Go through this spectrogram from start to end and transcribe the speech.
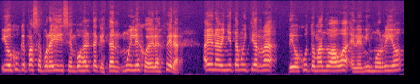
y Goku que pasa por ahí dice en voz alta que están muy lejos de la esfera. Hay una viñeta muy tierna de Goku tomando agua en el mismo río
